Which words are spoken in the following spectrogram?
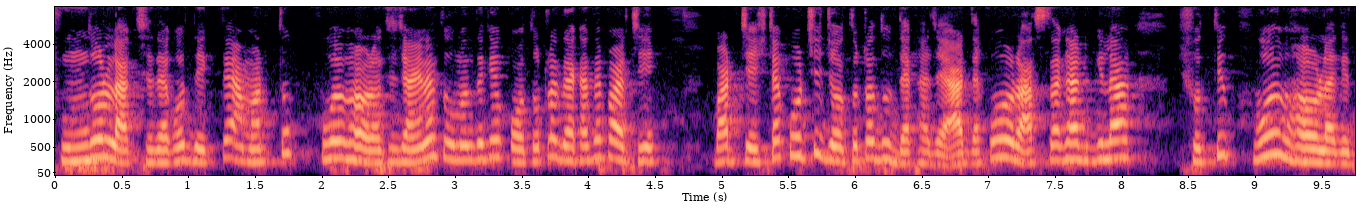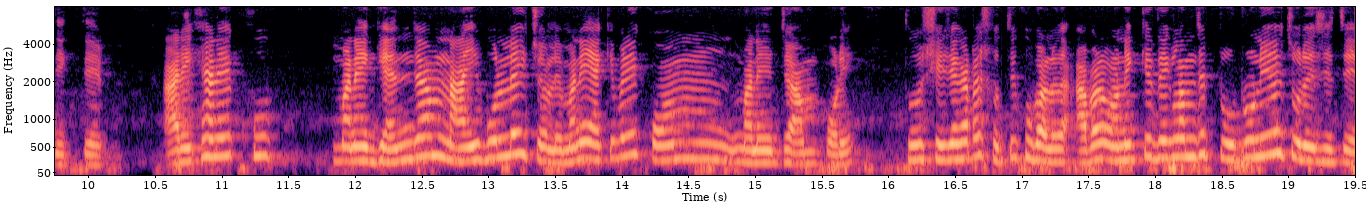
সুন্দর লাগছে, দেখো দেখতে আমার তো খুবই ভালো লাগছে। জানি না তোমাদেরকে কতটা দেখাতে পারছি বাট চেষ্টা করছি যতটা দূর দেখা যায়। আর দেখো রাস্তাঘাটগুলা সত্যি খুবই ভালো লাগে দেখতে। আর এখানে খুব মানে গ্যাঞ্জাম নাই বললেই চলে মানে একেবারে কম মানে জাম পড়ে। তো সেই জায়গাটা সত্যি খুব ভালো আবার অনেককে দেখলাম যে টোটো নিয়েও চলে এসেছে।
